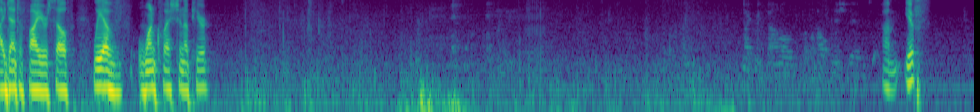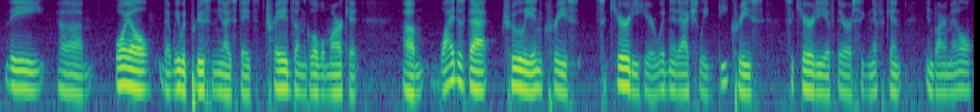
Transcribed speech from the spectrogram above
identify yourself. We have one question up here. Um, if the um, oil that we would produce in the United States trades on the global market, um, why does that truly increase security here? Wouldn't it actually decrease security if there are significant environmental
